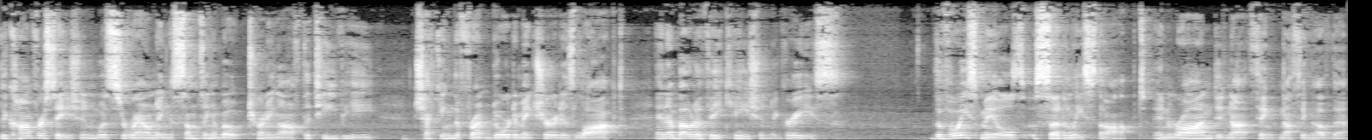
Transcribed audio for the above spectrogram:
The conversation was surrounding something about turning off the TV, checking the front door to make sure it is locked, and about a vacation to Greece. The voicemails suddenly stopped, and Ron did not think nothing of them.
